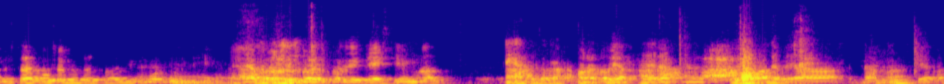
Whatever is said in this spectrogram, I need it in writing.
no está pensando todo el tiempo. Porque te estoy en blanco. Venga, te toca. Bueno, lo voy a hacer a... Vale, voy a aceptar la tierra.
